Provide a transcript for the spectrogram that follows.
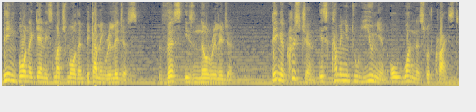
Being born again is much more than becoming religious. This is no religion. Being a Christian is coming into union or oneness with Christ.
